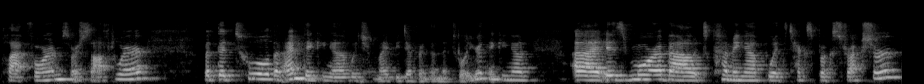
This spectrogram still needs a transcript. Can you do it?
platforms or software. But the tool that I'm thinking of, which might be different than the tool you're thinking of, uh, is more about coming up with textbook structure.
